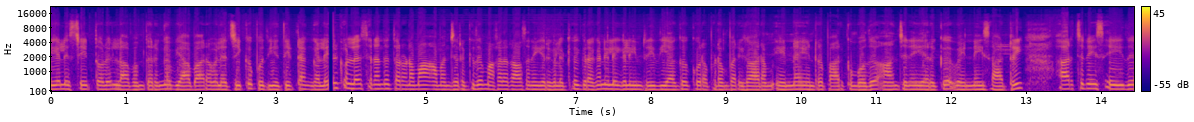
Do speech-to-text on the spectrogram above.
ரியல் எஸ்டேட் தொழில் லாபம் தருங்க. வியாபார வளர்ச்சிக்கு புதிய திட்டங்களை மேற்கொள்ள சிறந்த தருணமாக அமைஞ்சிருக்குது. மகர ராசனியர்களுக்கு கிரகநிலைகளின் ரீதியாக கூறப்படும் பரிகாரம் என்ன என்று பார்க்கும்போது ஆஞ்சநேயருக்கு வெண்ணெய் சாற்றி அர்ச்சனை செய்து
